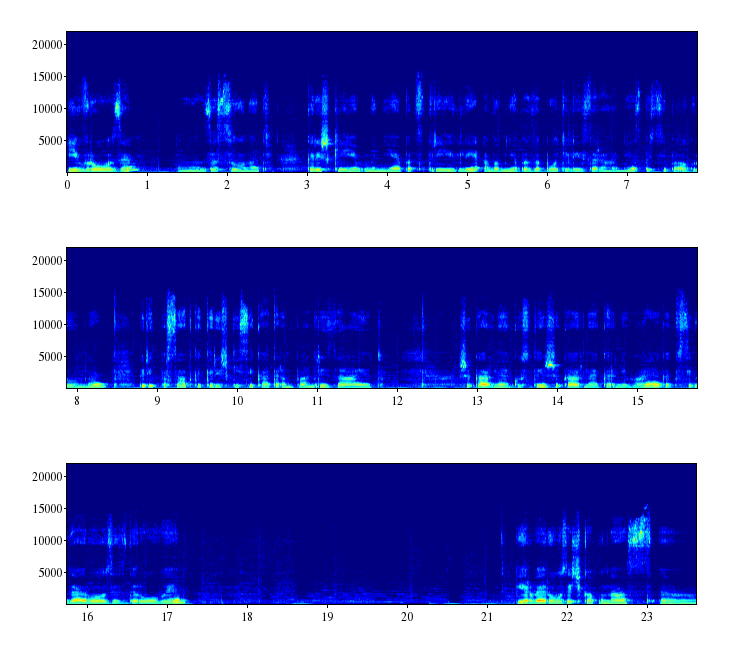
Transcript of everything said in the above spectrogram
и в розы засунуть. Корешки мне подстригли, обо мне позаботились заранее. Спасибо огромное. Перед посадкой корешки секатором подрезают. Шикарные кусты, шикарная корневая, как всегда розы здоровые. Первая розочка у нас э,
